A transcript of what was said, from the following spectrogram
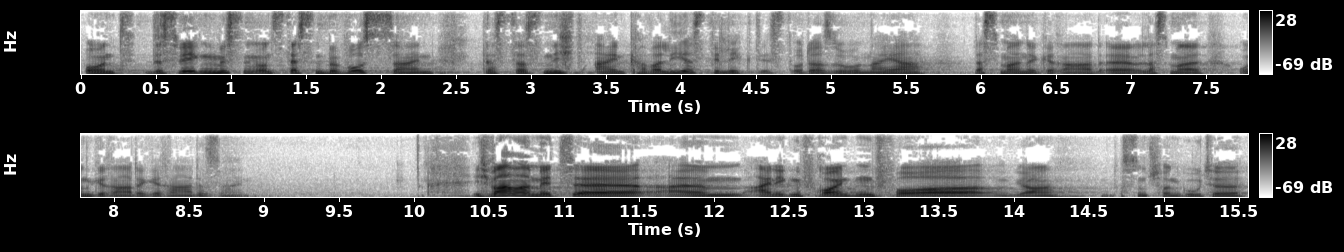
Und deswegen müssen wir uns dessen bewusst sein, dass das nicht ein Kavaliersdelikt ist oder so, naja, lass mal, eine gerade, äh, lass mal ungerade gerade sein. Ich war mal mit äh, ähm, einigen Freunden vor, ja, das sind schon gute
